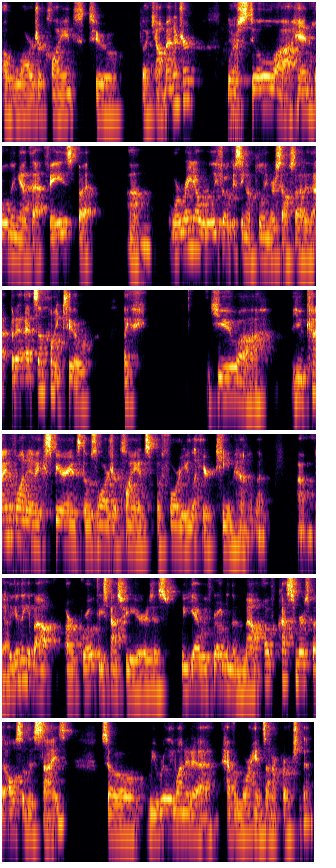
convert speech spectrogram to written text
a larger client to the account manager. Yeah. We're still uh, hand holding at that phase, but um, we're right now we're really focusing on pulling ourselves out of that. But at, some point too, like you, uh, you kind of want to experience those larger clients before you let your team handle them. Uh, yeah. The good thing about our growth these past few years is we yeah we've grown in the amount of customers, but also the size. So we really wanted to have a more hands-on approach to them.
